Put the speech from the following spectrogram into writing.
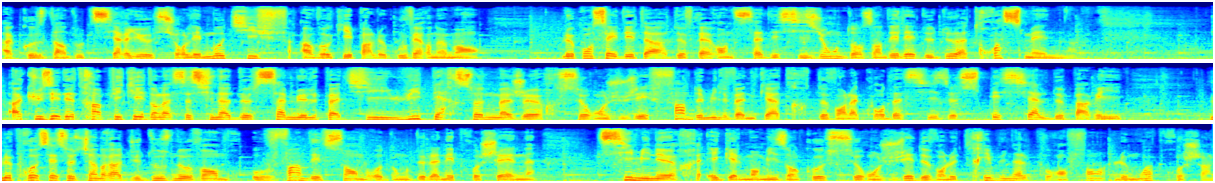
à cause d'un doute sérieux sur les motifs invoqués par le gouvernement. Le Conseil d'État devrait rendre sa décision dans un délai de deux à trois semaines. Accusés d'être impliqués dans l'assassinat de Samuel Paty, huit personnes majeures seront jugées fin 2024 devant la Cour d'assises spéciale de Paris. Le procès se tiendra du 12 novembre au 20 décembre donc de l'année prochaine. Six mineurs également mis en cause seront jugés devant le tribunal pour enfants le mois prochain.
